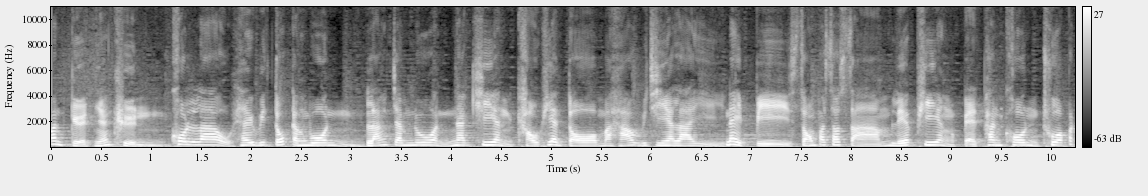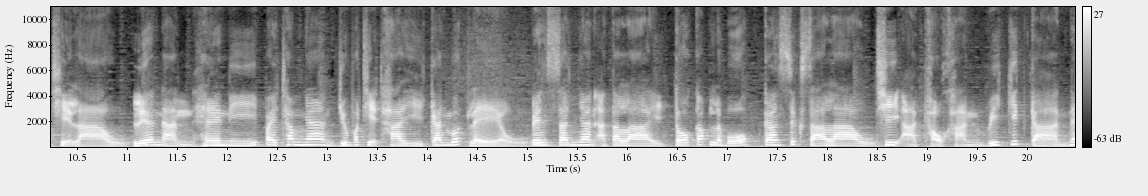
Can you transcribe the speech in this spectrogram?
มันเกิดยังขึ้น คนเล่าให้วิตกกังวล หลังจำนวนนักเขียนเขาเพียนต่อมหาวิทยาลัย ในปี 2023เหลือเพียง 8,000 คนทั่วประเทศลาวเหลือนั่นแห่นี้ไปทำงานอยู่ประเทศไทยกันหมดแล้ว เป็นสัญญาณอันตรายต่อกับระบบการศึกษาลาวที่อาจเข้าขันวิกฤตการณ์ใน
